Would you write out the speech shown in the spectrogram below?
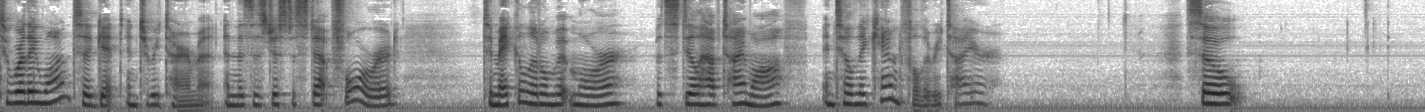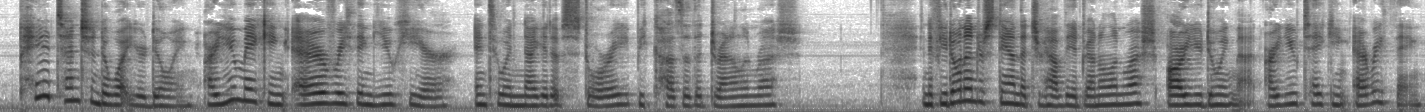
to where they want to get into retirement. And this is just a step forward to make a little bit more, but still have time off until they can fully retire. So pay attention to what you're doing. Are you making everything you hear into a negative story because of the adrenaline rush? And if you don't understand that you have the adrenaline rush, are you doing that? Are you taking everything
